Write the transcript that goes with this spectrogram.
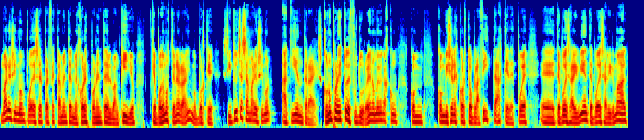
Mario Simón puede ser perfectamente el mejor exponente del banquillo que podemos tener ahora mismo, porque si tú echas a Mario Simón, ¿a quién traes? Con un proyecto de futuro, ¿eh? no me vengas con, con, visiones cortoplacistas que después eh, te puede salir bien, te puede salir mal,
